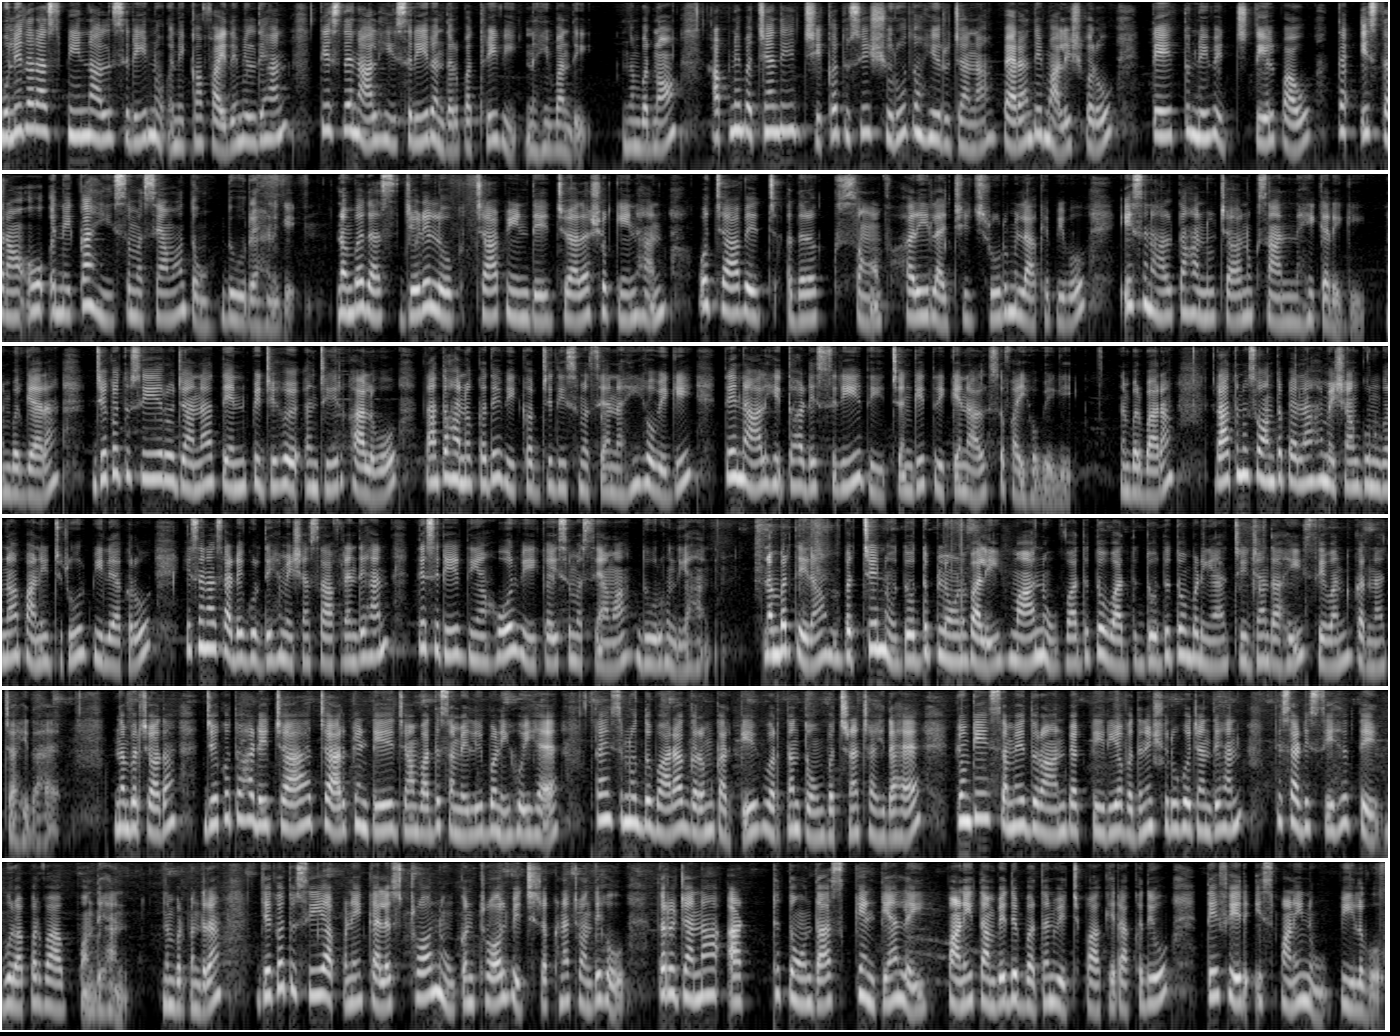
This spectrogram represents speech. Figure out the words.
ਮੂਲੀ ਦਾ ਰਸ ਪੀਣ ਨਾਲ ਸਰੀਰ ਨੂੰ ਅਨੇਕਾਂ ਫਾਇਦੇ ਮਿਲਦੇ ਹਨ ਤੇ ਇਸ ਦੇ ਨਾਲ ਹੀ ਸਰੀਰ ਅੰਦਰ ਪੱਥਰੀ ਵੀ ਨਹੀਂ ਬਣਦੀ। ਨੰਬਰ 9 ਆਪਣੇ ਬੱਚਿਆਂ ਦੀ ਜੇਕਰ ਤੁਸੀਂ ਸ਼ੁਰੂ ਤੋਂ ਹੀ ਰੋਜ਼ਾਨਾ ਪੈਰਾਂ ਦੀ ਮਾਲਿਸ਼ ਕਰੋ ਤੇ ਧੁੰਨੀ ਵਿੱਚ ਤੇਲ ਪਾਓ, ਤਾਂ ਇਸ ਤਰ੍ਹਾਂ ਉਹ ਅਨੇਕਾਂ ਹੀ ਸਮੱਸਿਆਵਾਂ ਤੋਂ ਦੂਰ ਰਹਿਣਗੇ। ਨੰਬਰ 10 ਜਿਹੜੇ ਲੋਕ ਚਾਹ ਪੀਣ ਦੇ ਜ਼ਿਆਦਾ ਸ਼ੌਕੀਨ ਹਨ, ਉਹ ਚਾਹ ਵਿੱਚ ਅਦਰਕ, ਸੌਂਫ, ਹਰੀ ਇਲਾਇਚੀ ਜ਼ਰੂਰ ਮਿਲਾ ਕੇ ਪੀਵੋ। ਇਸ ਨਾਲ ਤੁਹਾਨੂੰ ਚਾਹ ਨੁਕਸਾਨ ਨਹੀਂ ਕਰੇਗੀ। ਨੰਬਰ 11 ਜੇਕਰ ਤੁਸੀਂ ਰੋਜ਼ਾਨਾ ਤਿੰਨ ਭਿੱਜੇ ਹੋਏ ਅੰਜੀਰ ਖਾ ਲਵੋ, ਤਾਂ ਤੁਹਾਨੂੰ ਕਦੇ ਵੀ ਕਬਜ਼ੇ ਦੀ ਸਮੱਸਿਆ ਨਹੀਂ ਹੋਵੇਗੀ ਤੇ ਨਾਲ ਹੀ ਤੁਹਾਡੇ ਸਰੀਰ ਦੀ ਚੰਗੇ ਤਰੀਕੇ ਨਾਲ ਸਫ਼ਾਈ ਹੋਵੇਗੀ। ਨੰਬਰ 12 ਰਾਤ ਨੂੰ ਸੌਣ ਤੋਂ ਪਹਿਲਾਂ ਹਮੇਸ਼ਾ ਗੁਨਗੁਨਾ ਪਾਣੀ ਜ਼ਰੂਰ ਪੀ ਲਿਆ ਕਰੋ। ਇਸ ਨਾਲ ਸਾਡੇ ਗੁਰਦੇ ਹਮੇਸ਼ਾ ਸਾਫ਼ ਰਹਿੰਦੇ ਹਨ ਤੇ ਸਰੀਰ ਦੀਆਂ ਹੋਰ ਵੀ ਕਈ ਸਮੱਸਿਆਵਾਂ ਦੂਰ ਹੁੰਦੀਆਂ ਹਨ। ਨੰਬਰ 13 ਬੱਚੇ ਨੂੰ ਦੁੱਧ ਪਿਲਾਉਣ ਵਾਲੀ ਮਾਂ ਨੂੰ ਵੱਧ ਤੋਂ ਵੱਧ ਦੁੱਧ ਤੋਂ ਬਣੀਆਂ ਚੀਜ਼ਾਂ ਦਾ ਹੀ ਸੇਵਨ ਕਰਨਾ ਚਾਹੀਦਾ ਹੈ। ਨੰਬਰ 14 ਜੇਕਰ ਤੁਹਾਡੀ ਚਾਹ 4 ਘੰਟੇ ਜਾਂ ਵੱਧ ਸਮੇਂ ਲਈ ਬਣੀ ਹੋਈ ਹੈ, ਤਾਂ ਇਸ ਨੂੰ ਦੁਬਾਰਾ ਗਰਮ ਕਰਕੇ ਵਰਤਣ ਤੋਂ ਬਚਣਾ ਚਾਹੀਦਾ ਹੈ, ਕਿਉਂਕਿ ਇਸ ਸਮੇਂ ਦੌਰਾਨ ਬੈਕਟੀਰੀਆ ਵਧਣੇ ਸ਼ੁਰੂ ਹੋ ਜਾਂਦੇ ਹਨ ਤੇ ਸਾਡੀ ਸਿਹਤ ਤੇ ਬੁਰਾ ਪ੍ਰਭਾਵ ਪਾਉਂਦੇ ਹਨ। ਨੰਬਰ 15 ਜੇਕਰ ਤੁਸੀਂ ਆਪਣੇ ਕੋਲੇਸਟ੍ਰੋਲ ਨੂੰ ਕੰਟਰੋਲ ਵਿੱਚ ਰੱਖਣਾ ਚਾਹੁੰਦੇ ਹੋ, ਤਾਂ ਰੋਜ਼ਾਨਾ 8 ਤੋਂ 10 ਘੰਟਿਆਂ ਲਈ ਪਾਣੀ ਤਾਂਬੇ ਦੇ ਬਰਤਨ ਵਿੱਚ ਪਾ ਕੇ ਰੱਖ ਦਿਓ ਤੇ ਫਿਰ ਇਸ ਪਾਣੀ ਨੂੰ ਪੀ ਲਵੋ।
